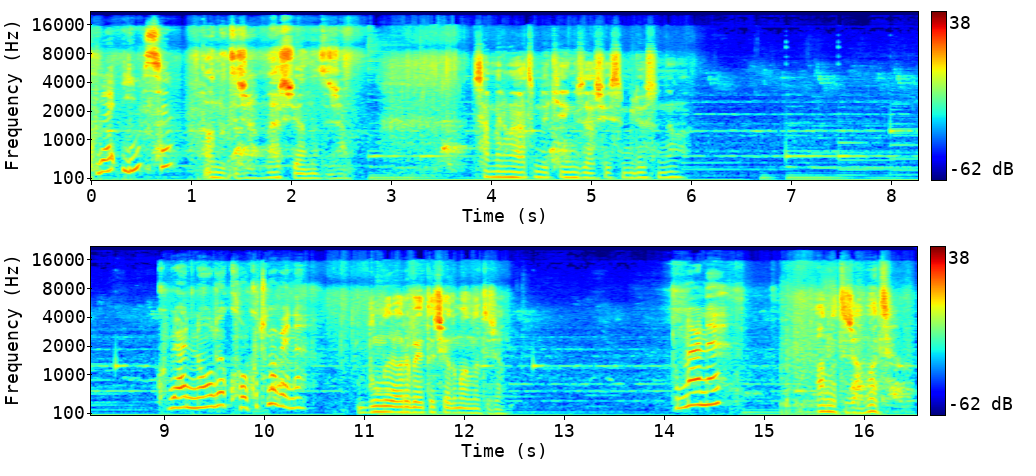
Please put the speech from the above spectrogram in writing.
Kubilay iyi misin? Anlatacağım. Her şeyi anlatacağım. Sen benim hayatımdaki en güzel şeysin biliyorsun değil mi? Kubilay ne oluyor? Korkutma beni. Bunları arabaya taşıyalım anlatacağım. Bunlar ne? Anlatacağım hadi.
